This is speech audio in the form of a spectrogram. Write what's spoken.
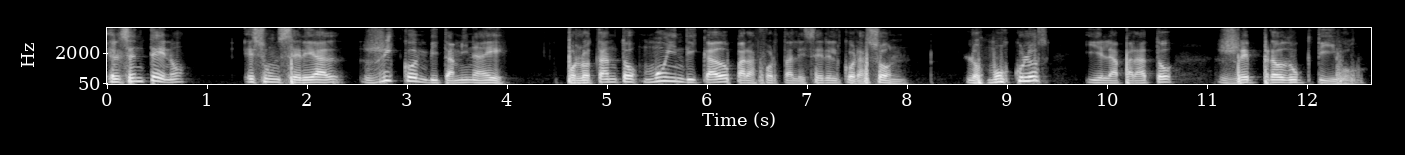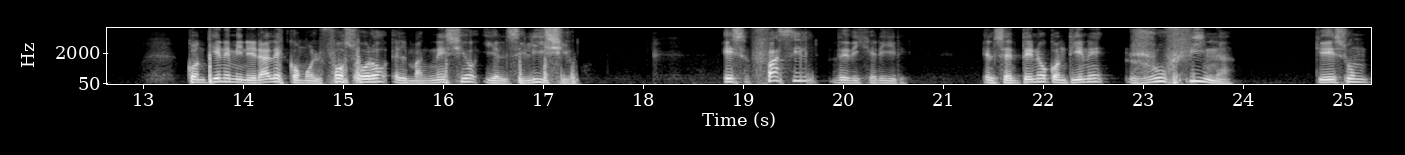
El centeno es un cereal rico en vitamina E, por lo tanto muy indicado para fortalecer el corazón, los músculos y el aparato reproductivo. Contiene minerales como el fósforo, el magnesio y el silicio. Es fácil de digerir. El centeno contiene rufina, que es un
